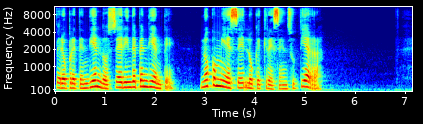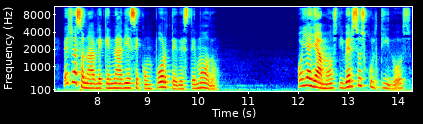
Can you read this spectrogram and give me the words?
pero pretendiendo ser independiente, no comiese lo que crece en su tierra. Es razonable que nadie se comporte de este modo. Hoy hallamos diversos cultivos,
